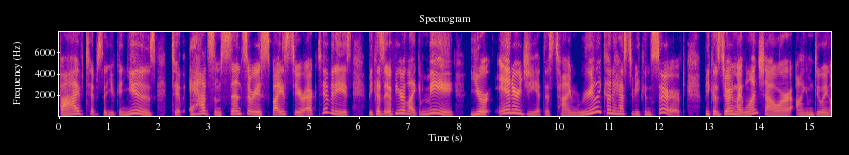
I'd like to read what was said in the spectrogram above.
five tips that you can use to add some sensory spice to your activities. Because if you're like me, your energy at this time really kind of has to be conserved because during my lunch hour, I am doing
